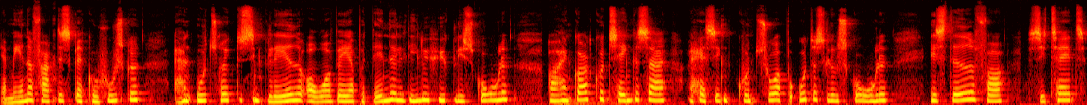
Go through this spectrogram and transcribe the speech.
Jeg mener faktisk at kunne huske, han udtrykte sin glæde over at være på denne lille hyggelige skole, og han godt kunne tænke sig at have sin kontor på Utterslev skole, i stedet for, citat,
